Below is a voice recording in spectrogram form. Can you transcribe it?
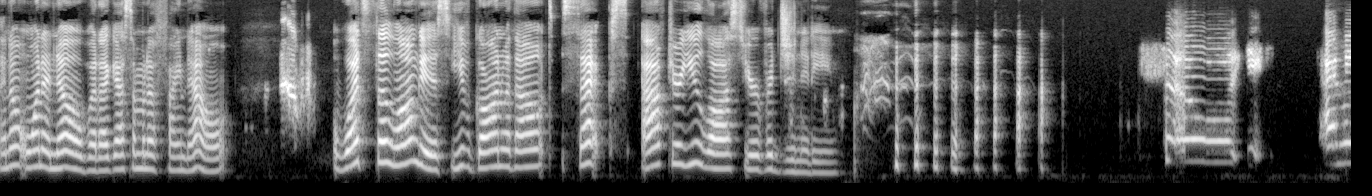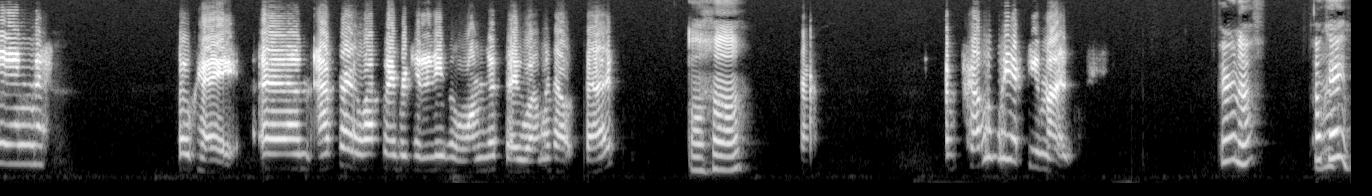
I don't want to know, but I guess I'm gonna find out. What's the longest you've gone without sex after you lost your virginity? So, y- I mean, okay. Um, after I lost my virginity, the longest I went without sex, Uh huh. Probably a few months. Fair enough. Yeah. Okay.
